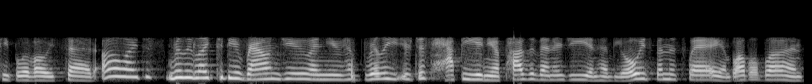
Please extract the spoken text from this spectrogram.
people have always said, "Oh, I just really like to be around you, and you have really, you're just happy, and you have positive energy, and have you always been this way?" And blah blah blah. And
